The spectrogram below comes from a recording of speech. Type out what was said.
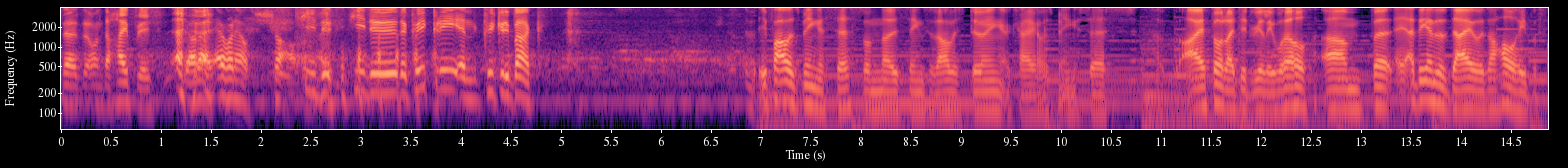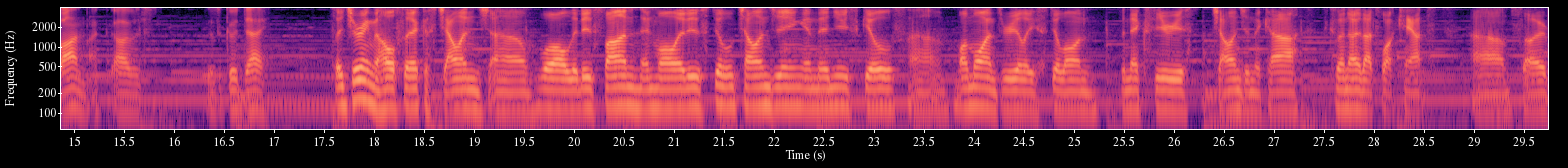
the, the, on the high place. Yeah, everyone else, shut up. he do he do the quickly and quickly back. If I was being assessed on those things that I was doing, okay, I was being assessed. I thought I did really well, um, but at the end of the day, it was a whole heap of fun. I, I was, it was a good day. So during the whole circus challenge, uh, while it is fun and while it is still challenging and they're new skills, um, my mind's really still on the next serious challenge in the car because I know that's what counts. Um, so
